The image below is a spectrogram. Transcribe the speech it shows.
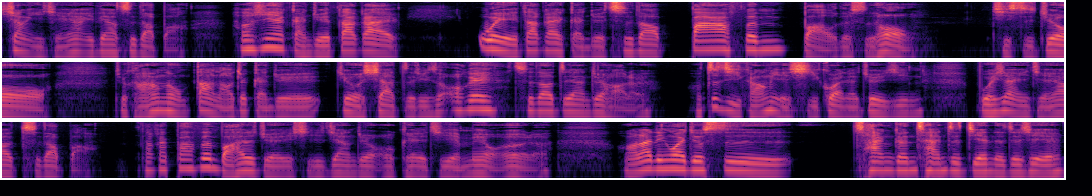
像以前一样一定要吃到饱。他说现在感觉大概胃大概感觉吃到八分饱的时候，其实就。就好像那种大脑就感觉就有下指令说 OK 吃到这样就好了，我自己好像也习惯了，就已经不会像以前要吃到饱，大概八分饱他就觉得其实这样就 OK 了，其实也没有饿了。好，那另外就是餐跟餐之间的这些，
